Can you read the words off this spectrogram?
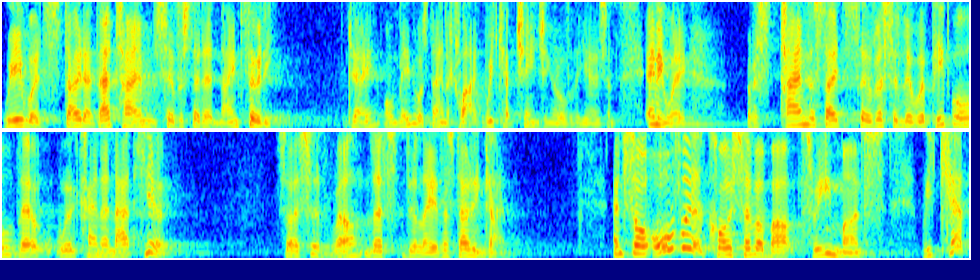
we would start at that time, service started at 9.30, okay? Or maybe it was 9 o'clock. We kept changing it over the years. And anyway, it was time to start service, and there were people that were kind of not here. So I said, well, let's delay the starting time. And so over a course of about three months, we kept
